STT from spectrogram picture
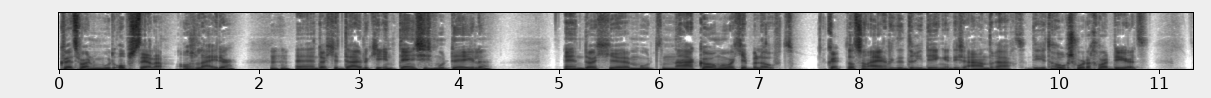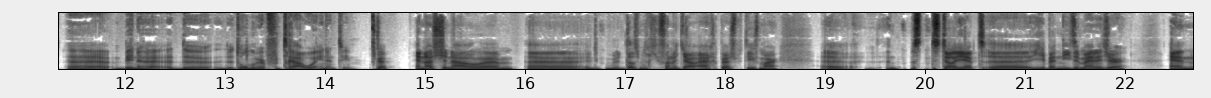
kwetsbaar moet opstellen als leider. Mhm. En dat je duidelijk je intenties moet delen. En dat je moet nakomen wat je hebt beloofd. Oké. Dat zijn eigenlijk de drie dingen die ze aandraagt. Die het hoogst worden gewaardeerd eh, binnen de, het onderwerp vertrouwen in een team. En als je nou, ehm, eh, dat is misschien vanuit jouw eigen perspectief, maar eh, stel je, hebt, je bent niet een manager en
